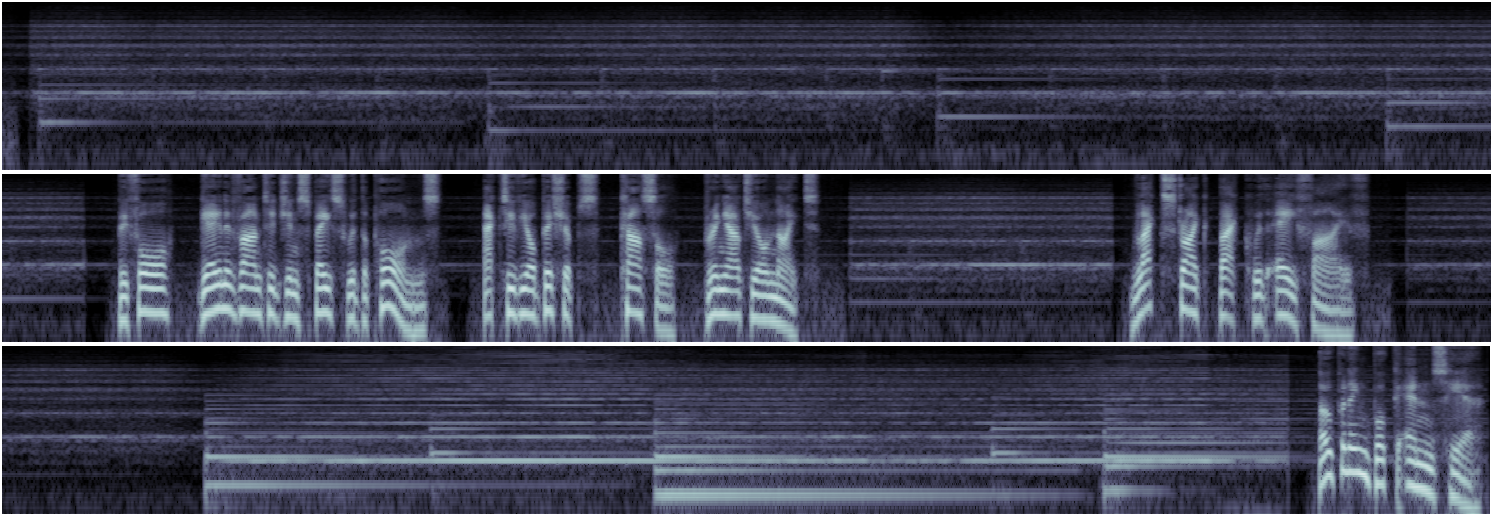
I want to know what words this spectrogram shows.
Before, gain advantage in space with the pawns. Active your bishops, castle, bring out your knight. Black strike back with a5. Opening book ends here.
